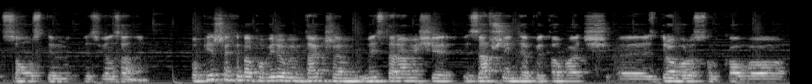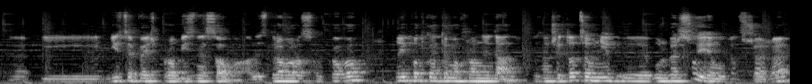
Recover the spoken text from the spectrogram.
są z tym związane. Po pierwsze, chyba powiedziałbym tak, że my staramy się zawsze interpretować zdroworozsądkowo i nie chcę powiedzieć probiznesowo, ale zdroworozsądkowo no i pod kątem ochrony danych. To znaczy to, co mnie e, bulwersuje, mówiąc szczerze,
